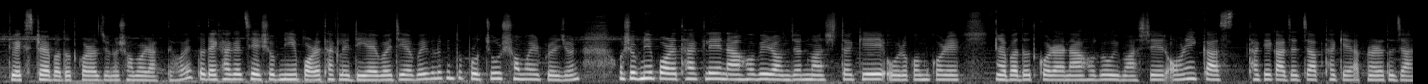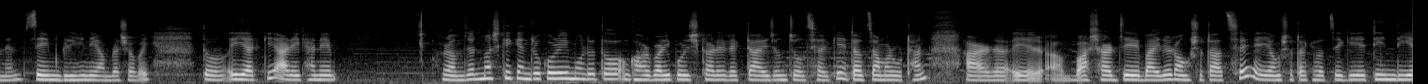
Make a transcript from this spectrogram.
একটু এক্সট্রা এবাদত করার জন্য সময় রাখতে হয়। তো দেখা গেছে এসব নিয়ে পড়ে থাকলে ডিআইওয়াই ডিআইওয়াইগুলো কিন্তু প্রচুর সময়ের প্রয়োজন। ওসব নিয়ে পড়ে থাকলে না হবে রমজান মাসটাকে ওরকম করে আবাদত করা না হবে, ওই মাসের অনেক কাজ থাকে, কাজের চাপ থাকে, আপনারা তো জানেন সেম গৃহিণী আমরা সবাই। তো এই আর কি, আর এখানে রমজান মাসকে কেন্দ্র করেই মূলত ঘরবাড়ি পরিষ্কারের একটা আয়োজন চলছে আর কি। এটা হচ্ছে আমার উঠান। আর এর বাসার যে বাইরের অংশটা আছে, এই অংশটাকে হচ্ছে গিয়ে টিন দিয়ে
